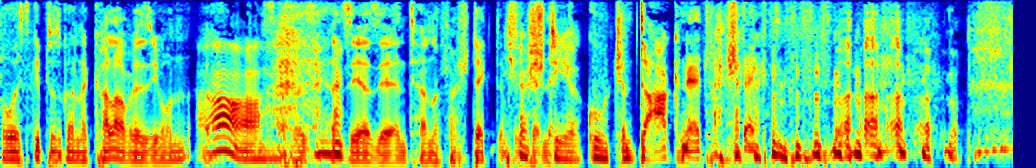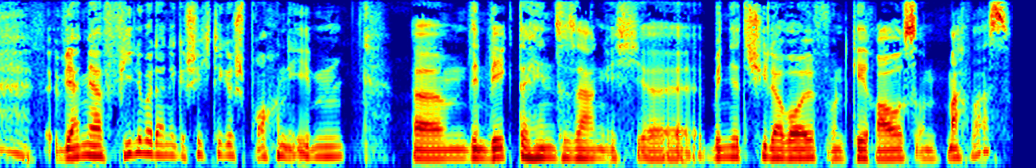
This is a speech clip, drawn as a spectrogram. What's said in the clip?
Oh, es gibt sogar eine Color-Version. Ah. Äh, Ist aber sehr, sehr, sehr intern und versteckt. Im Ich Internet. verstehe, gut. Im Darknet versteckt. Wir haben ja viel über deine Geschichte gesprochen eben ähm, den Weg dahin zu sagen, ich äh, bin jetzt Sheila Wolf und gehe raus und mach was.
